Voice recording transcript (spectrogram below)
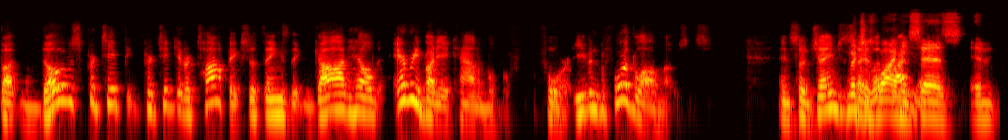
But those partic- particular topics are things that God held everybody accountable for, even before the law of Moses. And so James, which is why he says in,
